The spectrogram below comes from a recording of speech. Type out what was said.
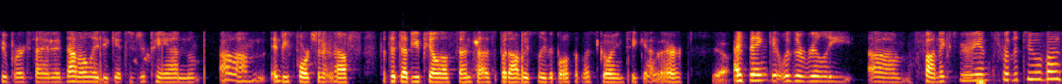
super excited not only to get to japan um and be fortunate enough that the wpll sent us but obviously the both of us going together Yeah. i think it was a really um fun experience for the two of us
